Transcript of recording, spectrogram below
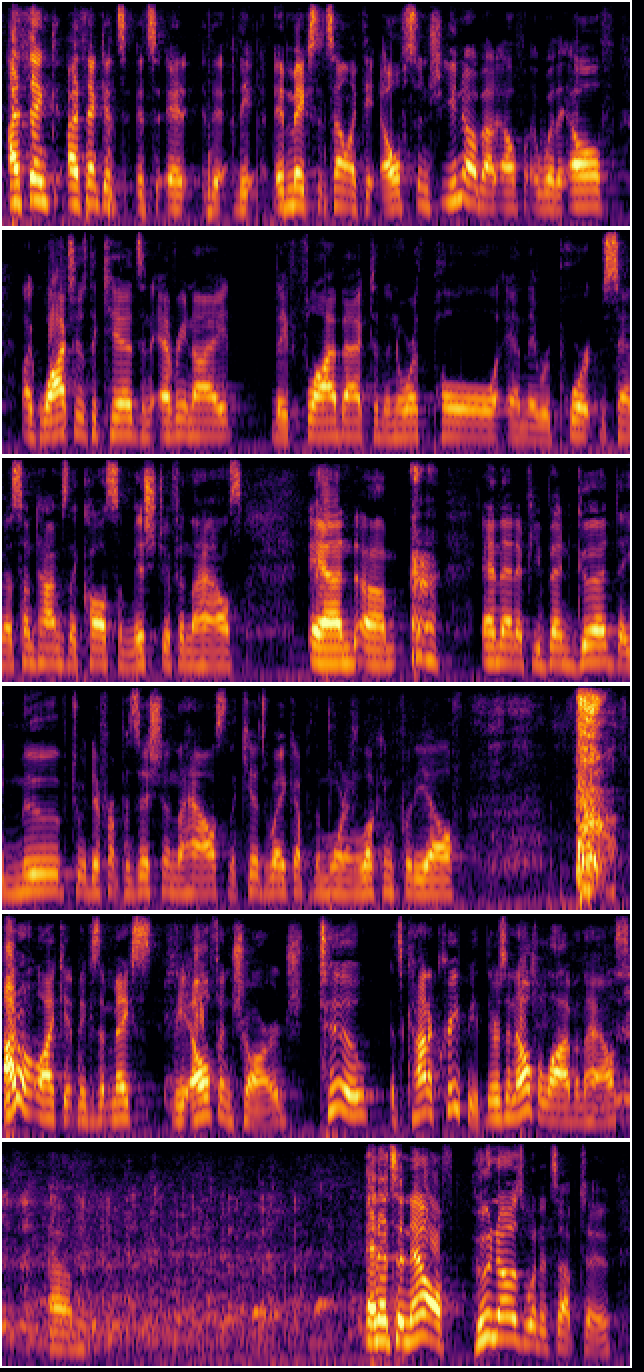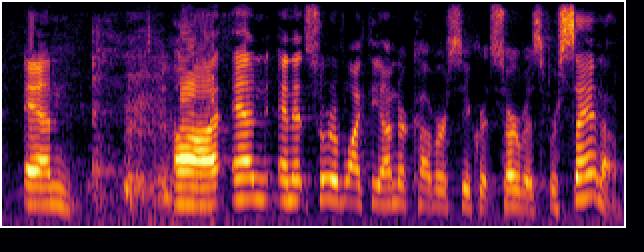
I think I think it's it's it, the, the, it makes it sound like the elves and you know about elf where the elf like watches the kids and every night they fly back to the North Pole and they report to Santa. Sometimes they cause some mischief in the house, and um, and then if you've been good, they move to a different position in the house. The kids wake up in the morning looking for the elf. I don't like it because it makes the elf in charge. Two, it's kind of creepy. There's an elf alive in the house. Um, and it's an elf. Who knows what it's up to? And uh, and, and it's sort of like the undercover Secret Service for Santa.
